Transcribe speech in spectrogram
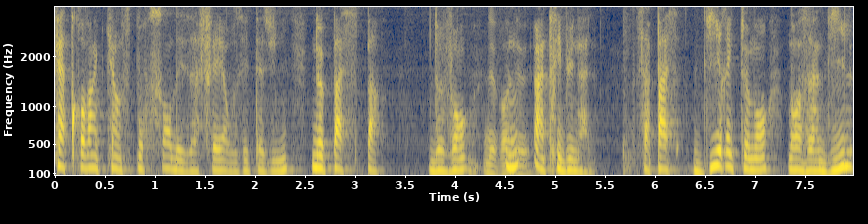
95% des affaires aux États-Unis ne passent pas devant, un tribunal. Ça passe directement dans un deal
